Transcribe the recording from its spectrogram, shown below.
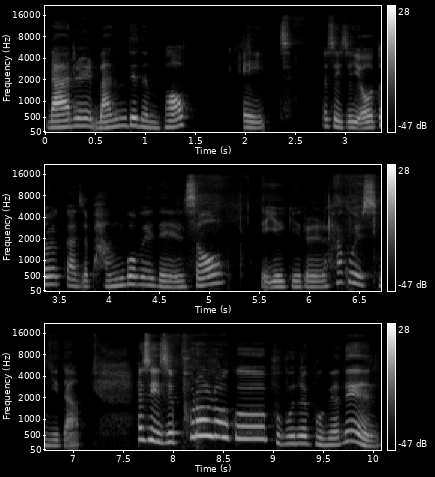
나를 만드는 법 8. 그래서 이제 8가지 방법에 대해서 얘기를 하고 있습니다. 그래서 이제 프롤로그 부분을 보면은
